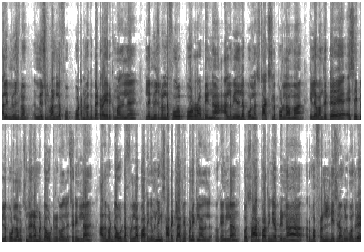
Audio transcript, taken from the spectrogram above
அதில் மியூச்சுவல் மியூச்சுவல் ஃபண்டில் போட்டால் நமக்கு பெட்டராக இருக்குமா அதில்? இல்லை மியூச்சுவல் ஃபண்டில் போடுறோம் அப்படின்னா அதில் நம்ம எதில் போடலாம்? ஸ்டாக்ஸில் போடலாமா? இல்லை வந்துட்டு எஸ்ஐபியில் போடலாமா? நிறைய நமக்கு டவுட் இருக்கும் அதில். சரிங்களா? அது மாதிரி டவுட்டை ஃபுல்லாக பார்த்தீங்க அப்படின்னா நீங்கள் சார்ட்டை கிளாரிஃபை பண்ணிக்கலாம் அதில். ஓகேங்களா? இப்போ சார் பார்த்தீங்க அப்படின்னா ரொம்ப ஃப்ரெண்ட்லி நேச்சர் உங்களுக்கு வந்து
